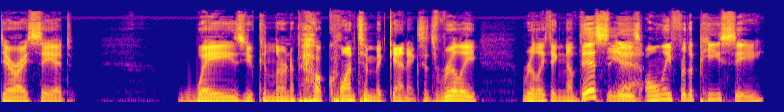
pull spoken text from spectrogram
dare I say it ways you can learn about quantum mechanics. It's really really thing. Now this is only for the PC.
